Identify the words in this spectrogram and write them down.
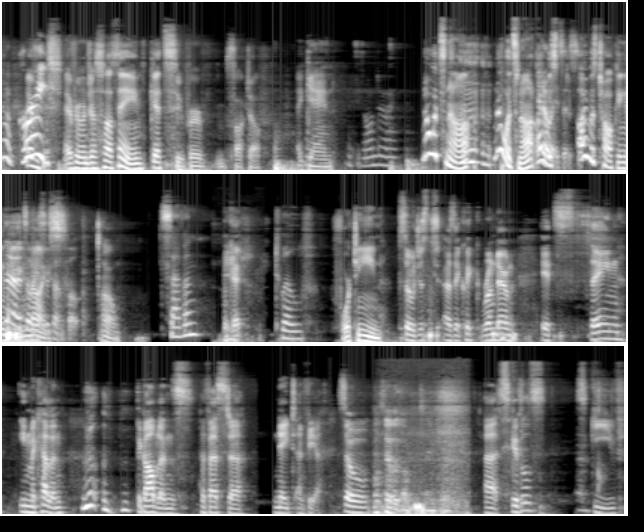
Oh, great. Everyone just saw Thane get super fucked up. Again. It's his own doing. No, it's not. No, it's not. I always was, is. I was talking and No, being it's always his own nice. fault. Oh. Seven. Okay. 12. 14. So just as a quick rundown, it's Thane, Ian McKellen, the goblins, Hephaestus, Nate, and Fia. So What's the other goblin's name for it? uh, Skittles, Skeeve,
